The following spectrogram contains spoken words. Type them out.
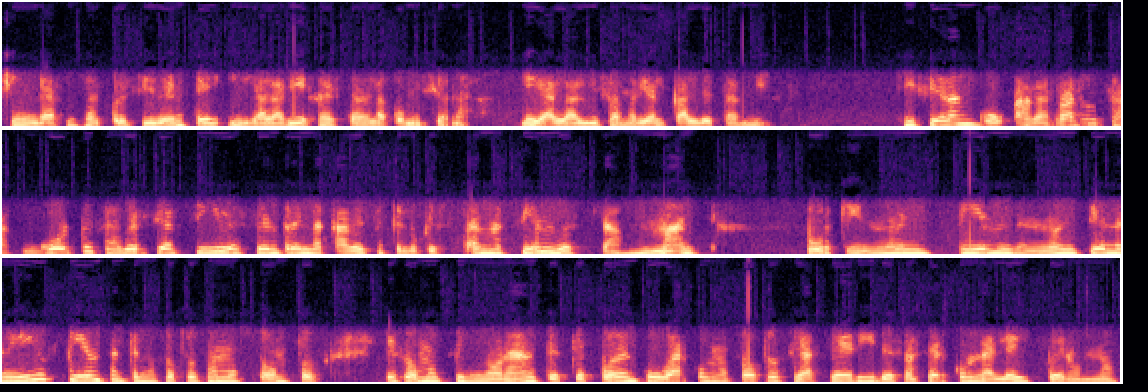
chingazos al presidente y a la vieja esta de la comisionada y a la Luisa María Alcalde también. Quisieran agarrarlos a golpes a ver si así les entra en la cabeza que lo que están haciendo está mal, porque no entienden, no entienden. Ellos piensan que nosotros somos tontos, que somos ignorantes, que pueden jugar con nosotros y hacer y deshacer con la ley, pero no.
